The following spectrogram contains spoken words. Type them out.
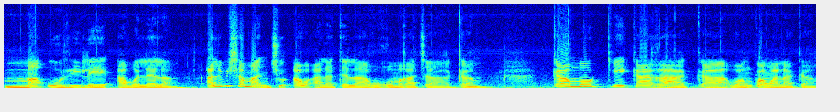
mma o rile a bolela a lebiša mantšu ao a latelago go mogatšaka Ka mo ke ka ga ka, wa nkwa ngwana ka,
